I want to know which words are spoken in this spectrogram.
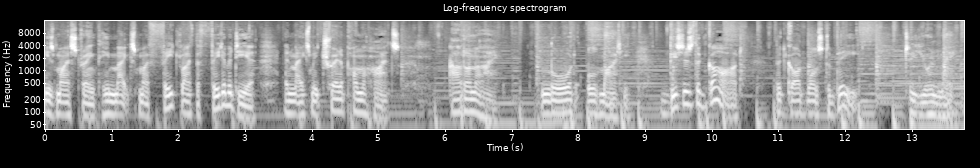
is my strength. He makes my feet like the feet of a deer and makes me tread upon the heights. Adonai, Lord Almighty. This is the God that God wants to be to you and me.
